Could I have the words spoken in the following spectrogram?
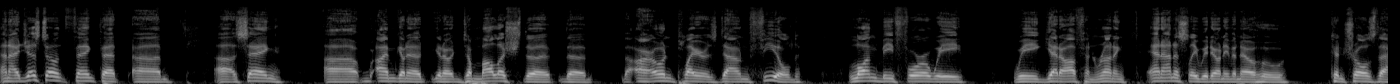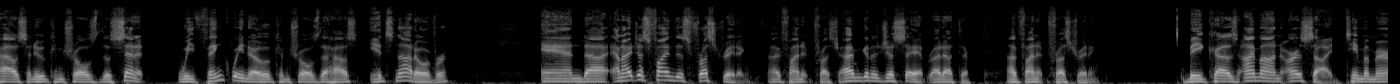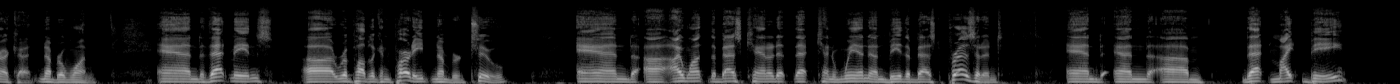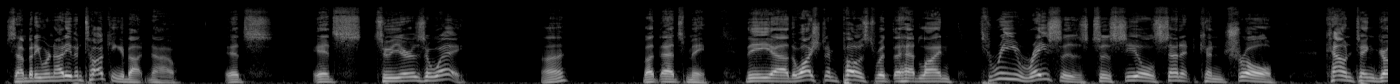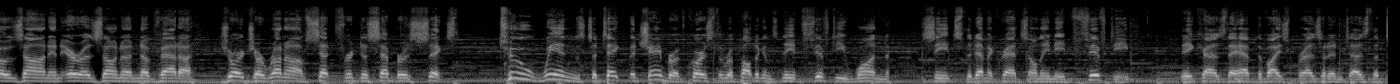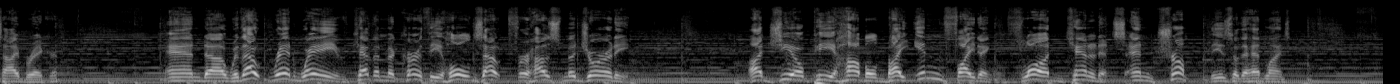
and I just don't think that um, uh, saying uh, I'm going to, you know, demolish the, the our own players downfield long before we we get off and running. And honestly, we don't even know who controls the House and who controls the Senate. We think we know who controls the House. It's not over. And, uh, and I just find this frustrating. I find it frustrating. I'm going to just say it right out there. I find it frustrating because I'm on our side, Team America, number one and that means uh, Republican Party number two. And uh, I want the best candidate that can win and be the best president, and and um, that might be somebody we're not even talking about now. It's it's two years away, huh? But that's me. The uh, the Washington Post with the headline: Three races to seal Senate control. Counting goes on in Arizona, Nevada, Georgia runoff set for December 6th. Two wins to take the chamber. Of course, the Republicans need 51 seats. The Democrats only need 50 because they have the vice president as the tiebreaker. And uh, without red wave, Kevin McCarthy holds out for House majority. A GOP hobbled by infighting, flawed candidates, and Trump. These are the headlines.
